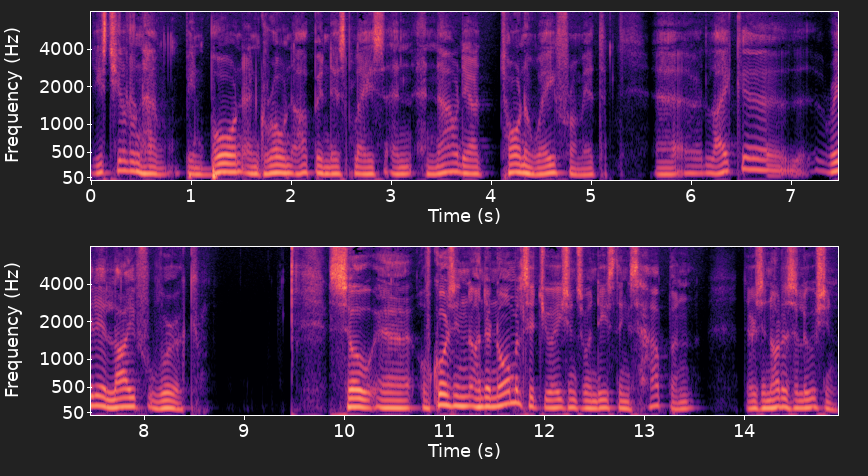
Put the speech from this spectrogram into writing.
these children have been born and grown up in this place, and and now they are torn away from it, uh, like uh, really life work. So uh, of course, in under normal situations when these things happen, there's another solution,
